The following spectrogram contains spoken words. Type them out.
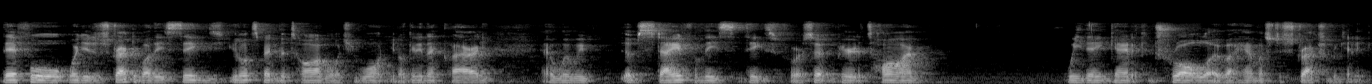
therefore, when you're distracted by these things, you're not spending the time on what you want. You're not getting that clarity, and when we abstain from these things for a certain period of time, we then gain a control over how much distraction we're getting.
